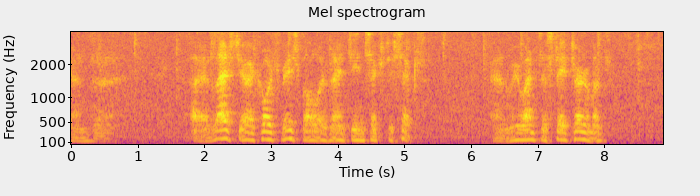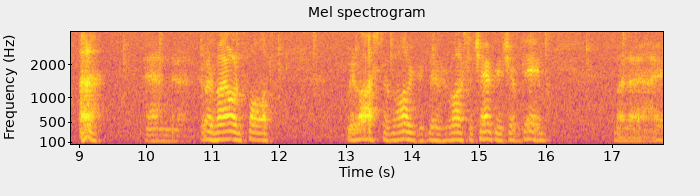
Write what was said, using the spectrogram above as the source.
And uh, I, last year I coached baseball was 1966. And we went to state tournament. and uh, it was my own fault. We lost the ball, we lost the championship game. But I,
